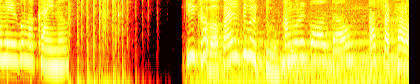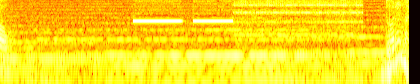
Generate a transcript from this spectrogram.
আমি এগুলো খাই না। কি খাবা? পায়েস দিব একটু? আমারে কল দাও। আচ্ছা খাড়াও। ধরে না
